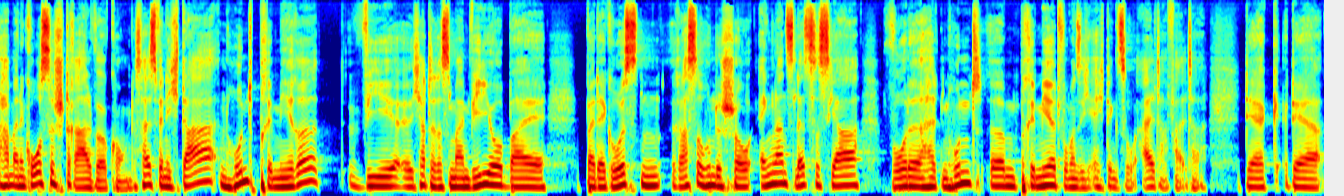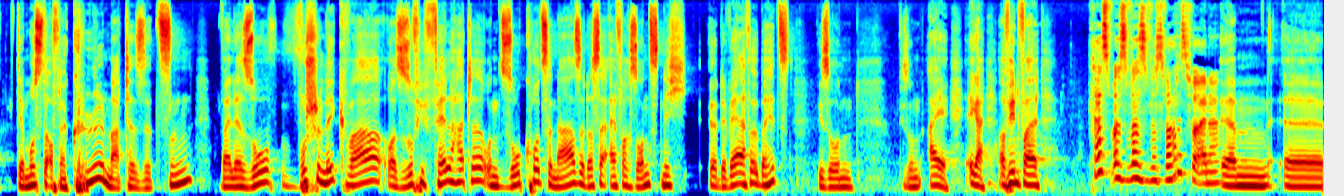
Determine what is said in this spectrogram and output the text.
haben eine große Strahlwirkung. Das heißt, wenn ich da einen Hund prämiere, wie ich hatte das in meinem Video bei, bei der größten Rassehundeshow Englands letztes Jahr, wurde halt ein Hund ähm, prämiert, wo man sich echt denkt, so alter Falter, der, der, der musste auf einer Kühlmatte sitzen, weil er so wuschelig war, also so viel Fell hatte und so kurze Nase, dass er einfach sonst nicht, äh, der wäre einfach überhitzt, wie so ein, wie so ein Ei. Egal, auf jeden Fall Krass, was, was, was war das für einer? Ähm, äh,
